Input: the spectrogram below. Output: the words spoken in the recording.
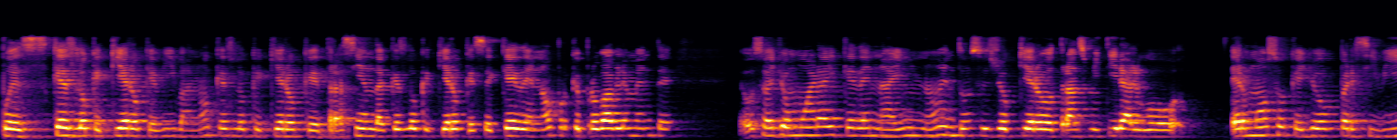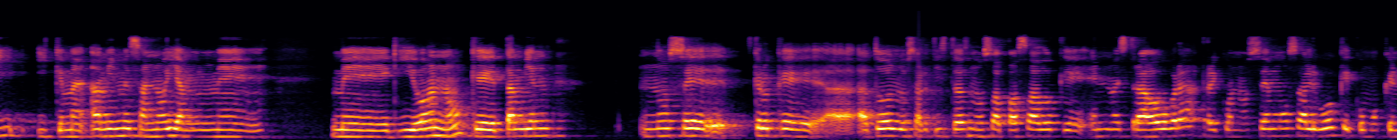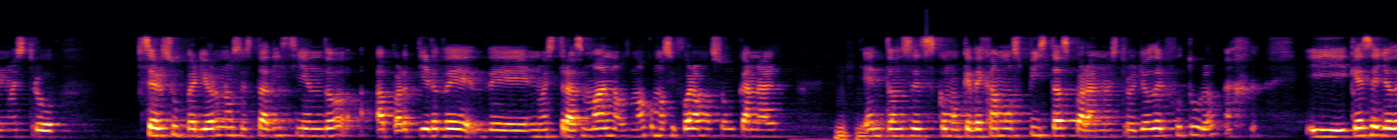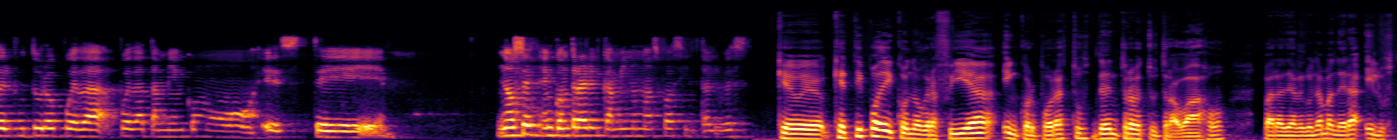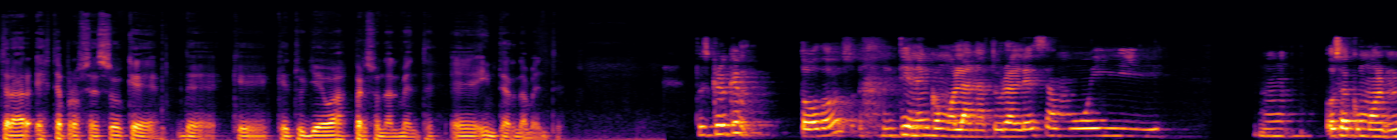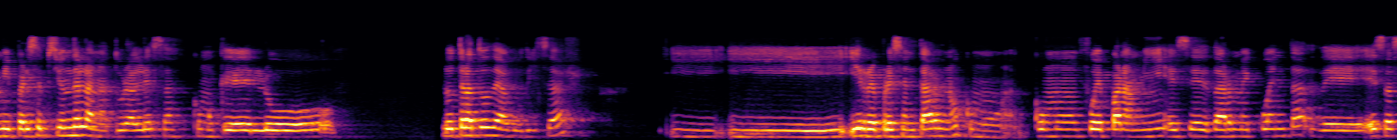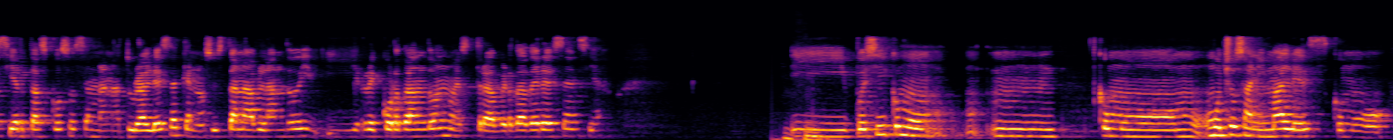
pues, qué es lo que quiero que viva, ¿no? ¿Qué es lo que quiero que trascienda? ¿Qué es lo que quiero que se quede, ¿no? Porque probablemente, o sea, yo muera y queden ahí, ¿no? Entonces yo quiero transmitir algo hermoso que yo percibí y que a mí me sanó y a mí me, me guió, ¿no? Que también, no sé, creo que a, todos los artistas nos ha pasado que en nuestra obra reconocemos algo que como que nuestro ser superior nos está diciendo a partir de, nuestras manos, ¿no? Como si fuéramos un canal. Entonces, como que dejamos pistas para nuestro yo del futuro y qué sé yo del futuro pueda, pueda también como, este, no sé, encontrar el camino más fácil tal vez. ¿Qué, qué tipo de iconografía incorporas tú dentro de tu trabajo para de alguna manera ilustrar este proceso que, de, que, que tú llevas personalmente, eh, internamente? Pues creo que todos tienen como la naturaleza muy Mm, o sea, como mi percepción de la naturaleza, como que lo, lo trato de agudizar y, y, representar, ¿no? Como, como fue para mí ese darme cuenta de esas ciertas cosas en la naturaleza que nos están hablando y, recordando nuestra verdadera esencia. Y pues sí, como, mm, como muchos animales, como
